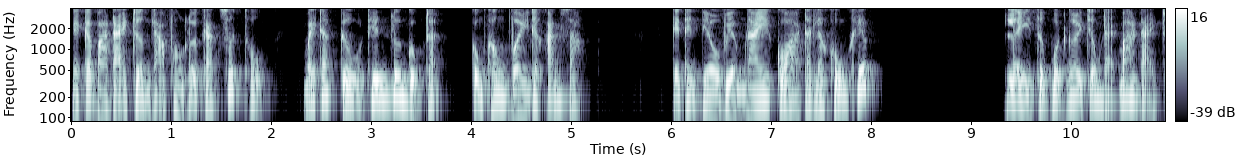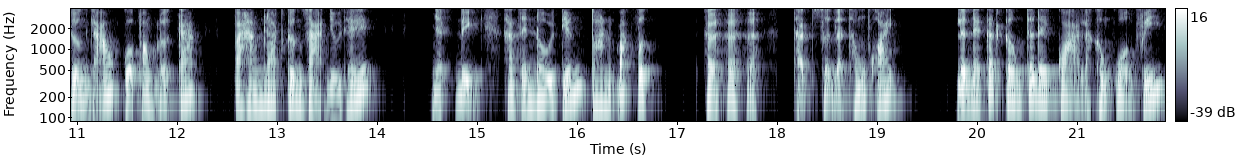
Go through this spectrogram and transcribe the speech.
ngay cả ba đại trưởng lão phòng lôi các xuất thủ, bay ra cửu thiên lôi ngục trận cũng không vây được hắn sao? Cái tên tiêu viêm này quả thật là khủng khiếp. Lấy sức một người chống lại ba đại trưởng lão của phòng lôi các và hàng loạt cương giả như thế, nhất định hắn sẽ nổi tiếng toàn Bắc vực. thật sự là thống khoái. Lần này cất công tới đây quả là không uổng phí.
